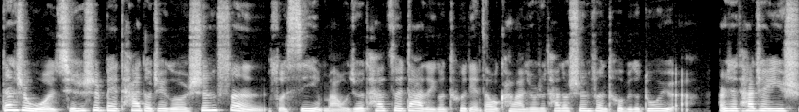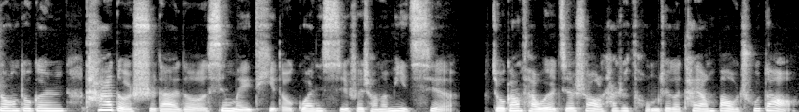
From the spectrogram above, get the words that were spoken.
但是我其实是被他的这个身份所吸引吧。我觉得他最大的一个特点，在我看来就是他的身份特别的多元，而且他这一生都跟他的时代的新媒体的关系非常的密切。就刚才我也介绍了，他是从这个《太阳报》出道，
